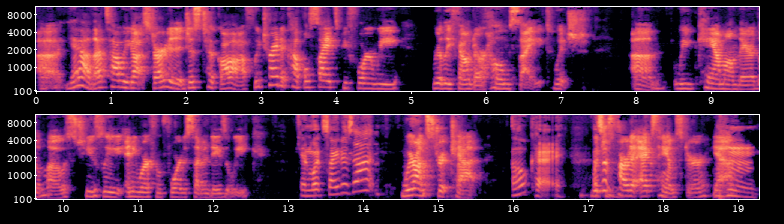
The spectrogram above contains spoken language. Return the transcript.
uh, yeah that's how we got started it just took off we tried a couple sites before we really found our home site, which um, we cam on there the most, usually anywhere from four to seven days a week. And what site is that? We're on Stripchat, Okay. which That's is a- part of xHamster. Yeah. Mhm.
